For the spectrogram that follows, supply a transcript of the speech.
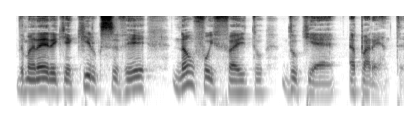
de maneira que aquilo que se vê não foi feito do que é aparente.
